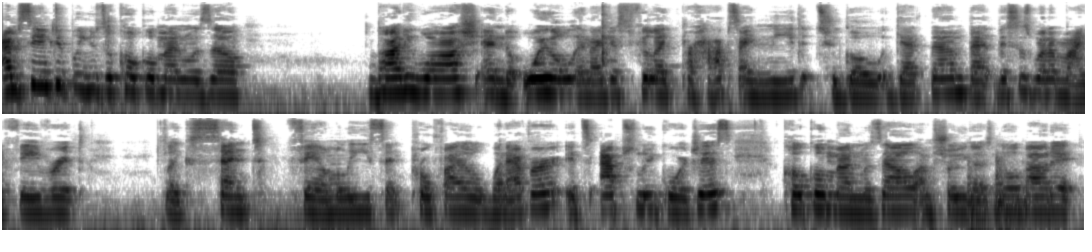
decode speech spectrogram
I'm seeing people use the Coco Mademoiselle body wash and the oil and I just feel like perhaps I need to go get them that this is one of my favorite like scent family scent profile whatever. It's absolutely gorgeous. Coco Mademoiselle I'm sure you guys know about it.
